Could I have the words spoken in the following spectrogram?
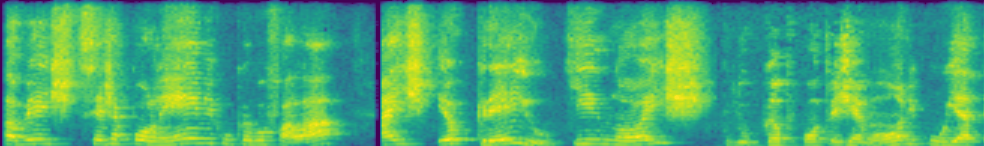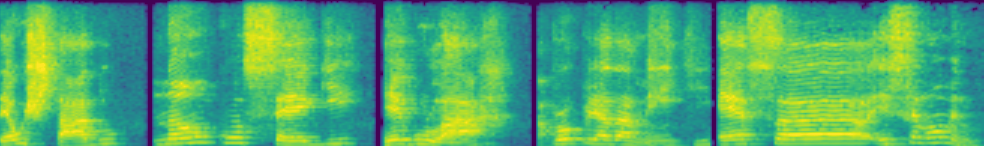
talvez seja polêmico o que eu vou falar, mas eu creio que nós, do campo contra-hegemônico e até o Estado, não consegue regular apropriadamente essa, esse fenômeno.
